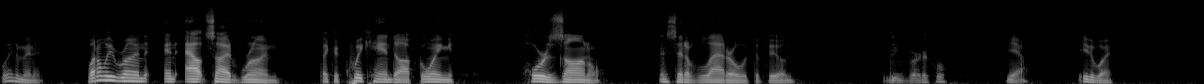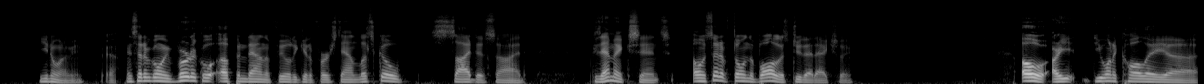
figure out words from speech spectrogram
wait a minute, why don't we run an outside run, like a quick handoff going horizontal instead of lateral with the field. You mean vertical? Yeah. Either way. You know what I mean. Yeah. Instead of going vertical up and down the field to get a first down, let's go side to side. Cuz that makes sense. Oh, instead of throwing the ball, let's do that actually. Oh, are you do you want to call a uh,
